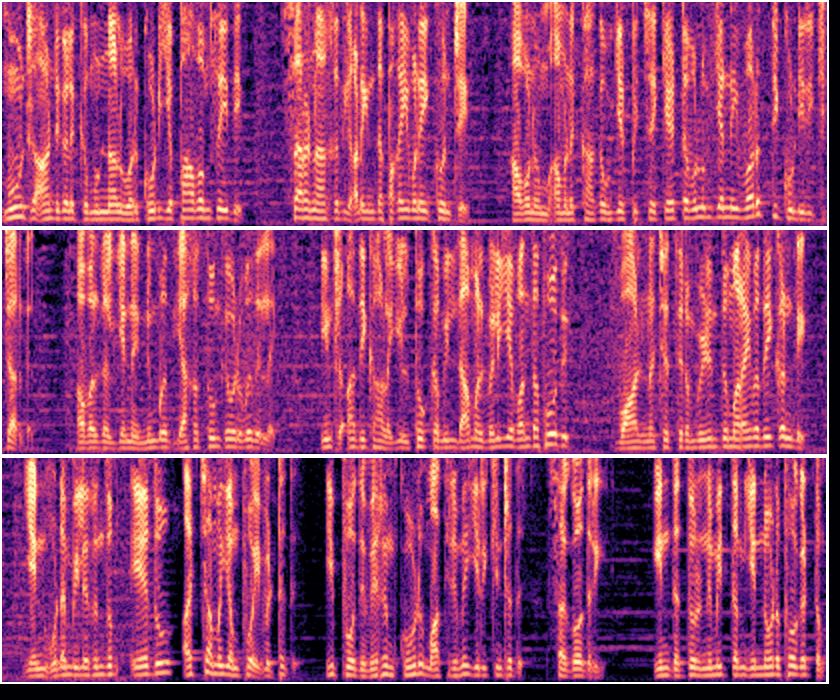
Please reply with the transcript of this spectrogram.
மூன்று ஆண்டுகளுக்கு முன்னால் ஒரு கொடிய பாவம் செய்து சரணாகதி அடைந்த பகைவனை கொன்றேன். அவனும் அவனுக்காக உயிர் பிச்சை கேட்டவளும் என்னை வருத்திக் கொண்டிருக்கிறார்கள் அவர்கள் என்னை நிம்மதியாக தூங்க விடுவதில்லை. இன்று அதிகாலையில் தூக்கமில்லாமல் வெளியே வந்தபோது வால் நட்சத்திரம் விழுந்து மறைவதைக் கண்டேன் என் உடம்பிலிருந்தும் ஏதோ அச்சமயம் போய்விட்டது. இப்போது வெறும் கூடு மாத்திரமே இருக்கின்றது. சகோதரி இந்த துர்நிமித்தம் என்னோடு போகட்டும்.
